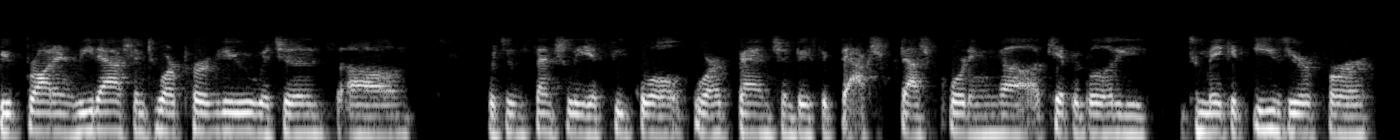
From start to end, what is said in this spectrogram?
we've brought in Redash into our purview, which is um, which is essentially a SQL workbench and basic dash, dashboarding uh, capability to make it easier for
